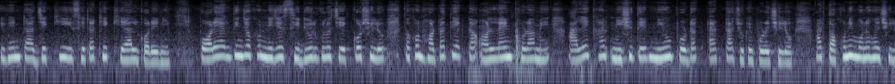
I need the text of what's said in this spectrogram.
ইভেন্টটা যে কী, সেটা ঠিক খেয়াল করেনি। পরে একদিন যখন নিজের শিডিউলগুলো চেক করছিল, তখন হঠাৎই একটা অনলাইন ফোরামে আলে খান নিশিতের নিউ প্রোডাক্ট অ্যাডটা চোখে পড়েছিল। আর তখনই মনে হয়েছিল,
